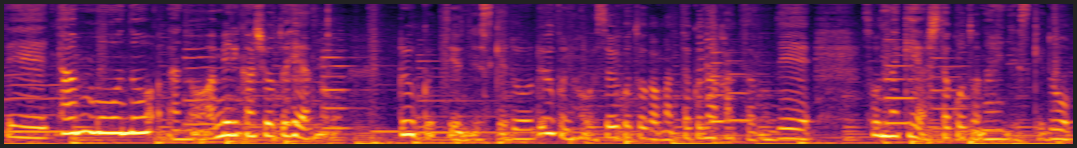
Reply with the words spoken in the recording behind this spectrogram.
で短毛のあのアメリカンショートヘアのルークっていうんですけどルークの方がそういうことが全くなかったのでそんなケアしたことないんですけど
